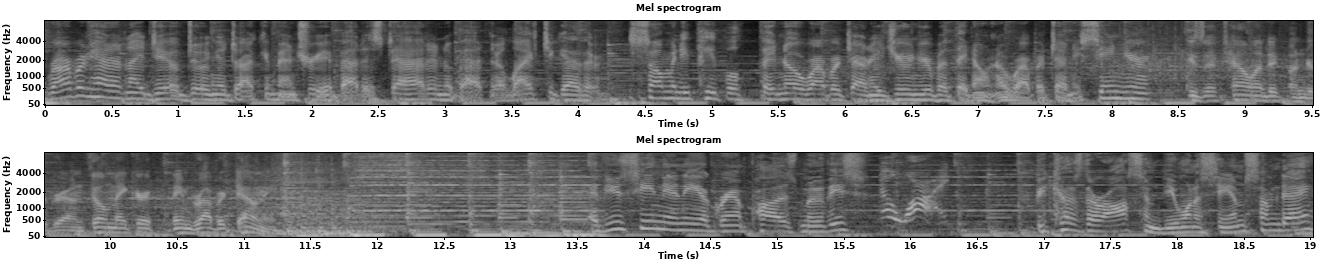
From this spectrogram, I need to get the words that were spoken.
Robert had an idea of doing a documentary about his dad and about their life together. So many people, they know Robert Downey Jr., but they don't know Robert Downey Sr. He's a talented underground filmmaker named Robert Downey. Have you seen any of Grandpa's movies? No, why? Because they're awesome. Do you want to see them someday?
